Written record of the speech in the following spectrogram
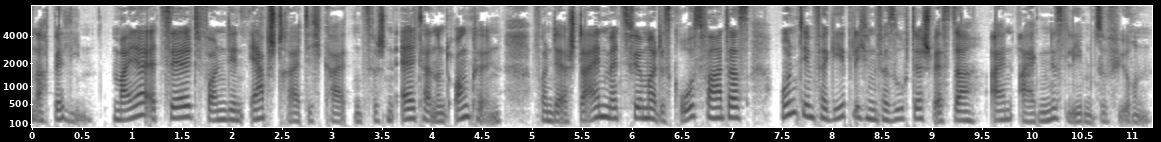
nach Berlin. Meyer erzählt von den Erbstreitigkeiten zwischen Eltern und Onkeln, von der Steinmetzfirma des Großvaters und dem vergeblichen Versuch der Schwester, ein eigenes Leben zu führen.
